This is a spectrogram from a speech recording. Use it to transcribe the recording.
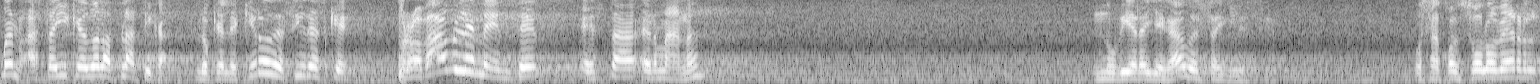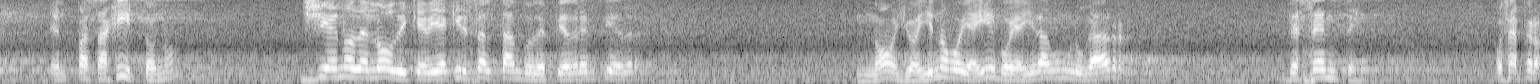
Bueno, hasta ahí quedó la plática. Lo que le quiero decir es que probablemente esta hermana no hubiera llegado a esa iglesia. O sea, con solo ver el pasajito, ¿no? Lleno de lodo y que había que ir saltando de piedra en piedra. No, yo ahí no voy a ir, voy a ir a un lugar decente. O sea, pero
